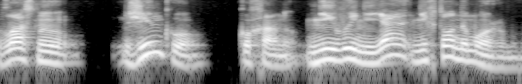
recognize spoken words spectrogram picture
власну жінку, кохану, ні ви, ні я, ніхто не можемо.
